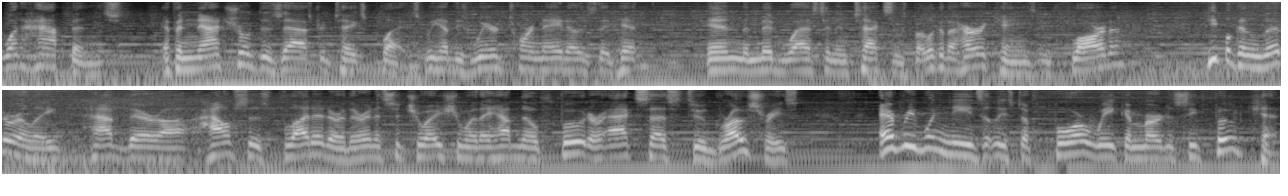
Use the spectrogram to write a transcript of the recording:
What happens if a natural disaster takes place? We have these weird tornadoes that hit in the Midwest and in Texas, but look at the hurricanes in Florida. People can literally have their uh, houses flooded or they're in a situation where they have no food or access to groceries Everyone needs at least a four week emergency food kit.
